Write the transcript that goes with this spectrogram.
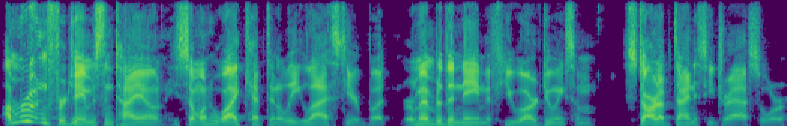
I'm rooting for Jameson Taillon. He's someone who I kept in a league last year, but remember the name if you are doing some startup dynasty drafts or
